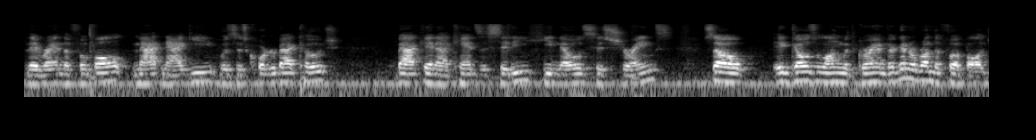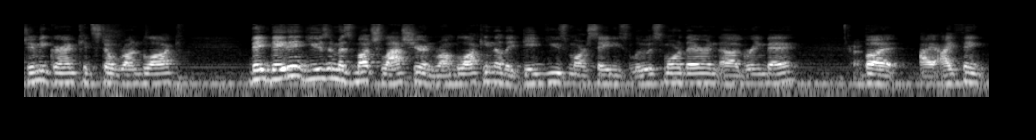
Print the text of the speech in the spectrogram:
they ran the football. Matt Nagy was his quarterback coach back in uh, Kansas City. He knows his strengths. So it goes along with Graham. They're going to run the football. Jimmy Graham can still run block. They, they didn't use him as much last year in run blocking, though. They did use Marcedes Lewis more there in uh, Green Bay. Okay. But I, I think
